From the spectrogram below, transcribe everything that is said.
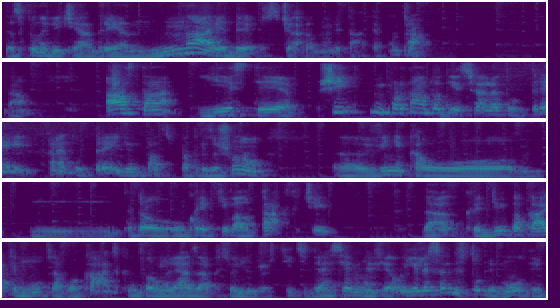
Să spună de ce Andreea nu are dreptul să ceară nulitatea contractului. Da? Asta este și important tot este și aliatul 3. Aliatul 3 din 441 uh, vine ca o, pentru un corectiv al practicii da? că, din păcate, mulți avocați, când formulează acțiuni în justiție, de asemenea fel, ele sunt destul de multe,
